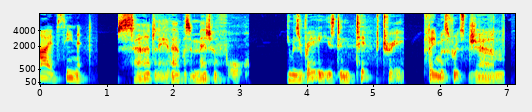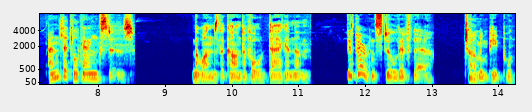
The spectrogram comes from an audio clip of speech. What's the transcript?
I've seen it. Sadly, that was a metaphor. He was raised in Tiptree. Famous for its jam. And little gangsters. The ones that can't afford Dagenham. His parents still live there. Charming people.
